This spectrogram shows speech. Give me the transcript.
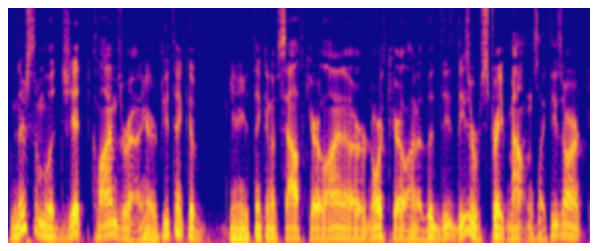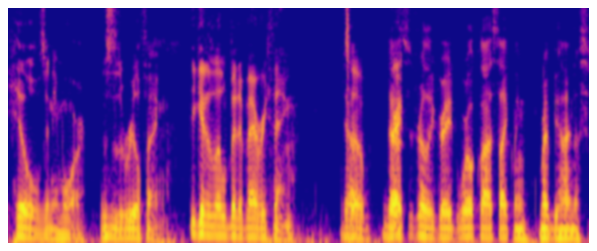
I mean, there's some legit climbs around here. If you think of you know, you're thinking of South Carolina or North Carolina. These, these are straight mountains. Like these aren't hills anymore. This is a real thing. You get a little bit of everything. Yeah. So yeah, this is really great. World class cycling right behind us.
